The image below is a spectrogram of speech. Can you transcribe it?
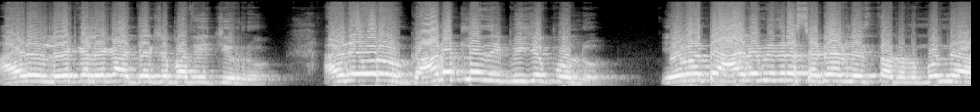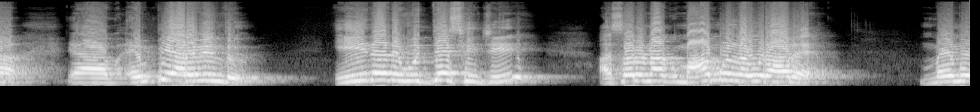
ఆయన లేక లేక అధ్యక్ష పదవి ఇచ్చిర్రు. ఆయన ఎవరు? గానట్లేదు ఈ బీజేపీ వాళ్ళు. ఏమంటే ఆయన మీద సెటైర్లు ఇస్తా ఉన్నారు మొన్న ఎంపీ అరవింద్. ఈయనని ఉద్దేశించి అసలు నాకు మామూలు నవ్వు రాలే. మేము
